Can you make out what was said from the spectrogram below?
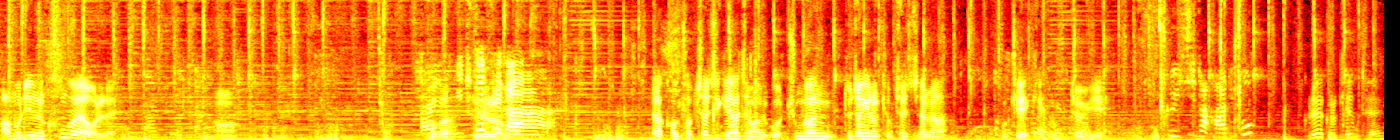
마무리는 큰 거야 원래 어 찍어봐 있죠 제대로 한번 제가. 야 거기 겹쳐지게 하지 말고 중간 두 장이랑 겹쳐지잖아 오케이 이렇게 좀 위에 글씨 다 가리고? 그래 그렇게 해도 돼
